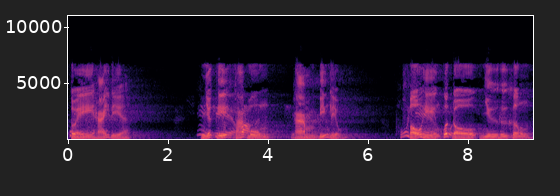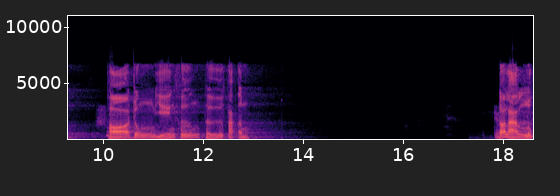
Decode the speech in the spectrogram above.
Tuệ hải địa, Nhất thiết pháp môn Hàm biến liệu, Phổ hiện quốc độ như hư không, Thọ trung diễn sướng thử pháp âm. Đó là lục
